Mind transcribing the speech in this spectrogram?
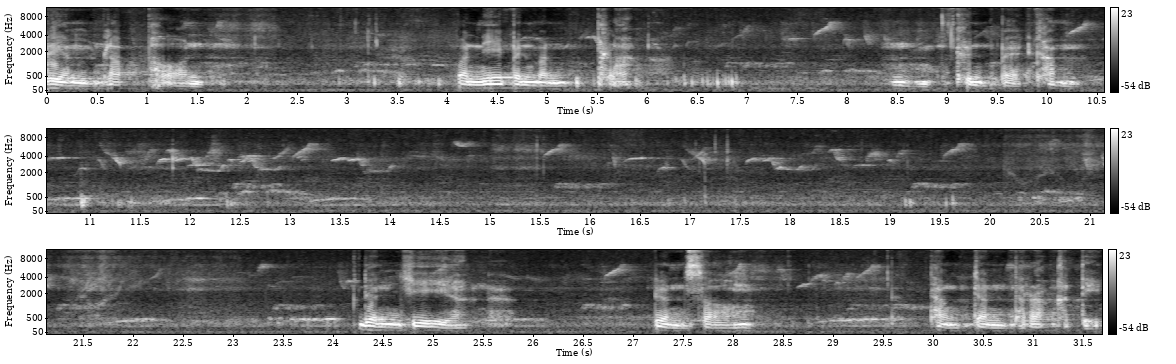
เตรียมรับพร วันนี้เป็นวันพระ ขึ้นแปดค่ำเดือนยี่แล้วนะเดือนสองางจันทรคติ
